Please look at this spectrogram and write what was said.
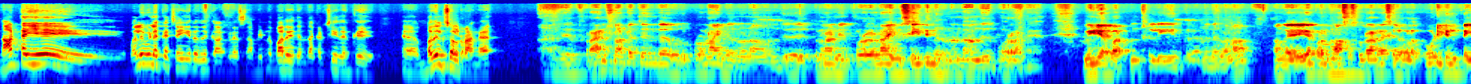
நாட்டையே வலுவிழக்க செய்கிறது காங்கிரஸ் அப்படின்னு பாரதிய ஜனதா கட்சி இதற்கு பதில் சொல்றாங்க. அது பிரான்ஸ் நாட்டை சேர்ந்த ஒரு புலனாய் நிறுவனம் வந்து புலனாய் புலனாய்வு செய்தி நிறுவனம் தான் வந்து போடுறாங்க. மீடியா பார்ட்னு சொல்லி இருக்கிற அந்த நிறுவனம் அவங்க ஏப்ரல் மாதம் சொல்கிறாங்க சில பல கோடிகள் கை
